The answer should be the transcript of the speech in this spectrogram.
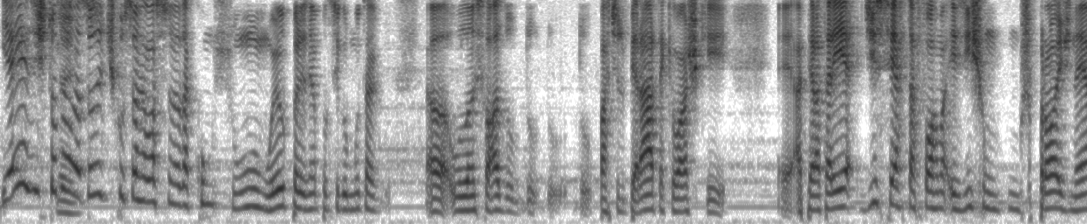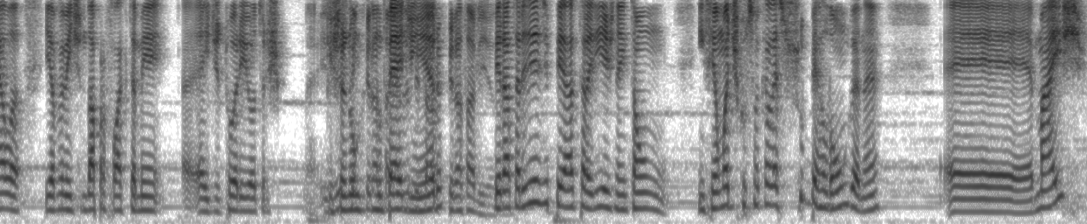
E aí existe toda, É isso. toda a discussão relacionada a consumo. Eu, por exemplo, sigo muito a- a- o lance lá do, do, do- do Partido Pirata, que eu acho que é, a pirataria, de certa forma, existe um- uns prós nela. E, obviamente, não dá pra falar que também a editora e outros Existem não- não piratarias pede e dinheiro. Piratarias. piratarias e piraterias, né? Então, enfim, é uma discussão que ela é super longa, né? É, mas,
